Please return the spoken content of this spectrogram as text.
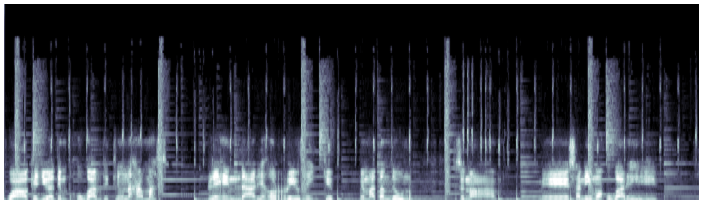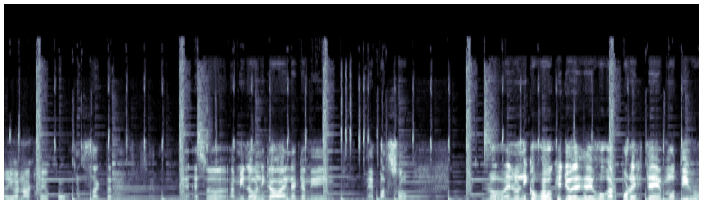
wow, que lleva tiempo jugando y tiene unas armas legendarias, horribles y que me matan de uno. Entonces, nada, me desanimo a jugar y digo, no, este juego. Exactamente, exactamente. Eso, a mí la única vaina que a mí me pasó, el único juego que yo dejé de jugar por este motivo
